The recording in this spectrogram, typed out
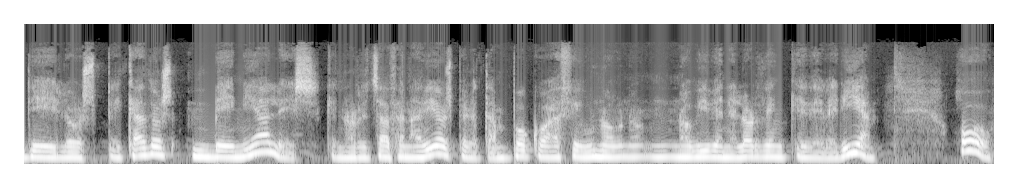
de los pecados veniales, que no rechazan a Dios, pero tampoco hace uno, no, vive en el orden que debería, o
